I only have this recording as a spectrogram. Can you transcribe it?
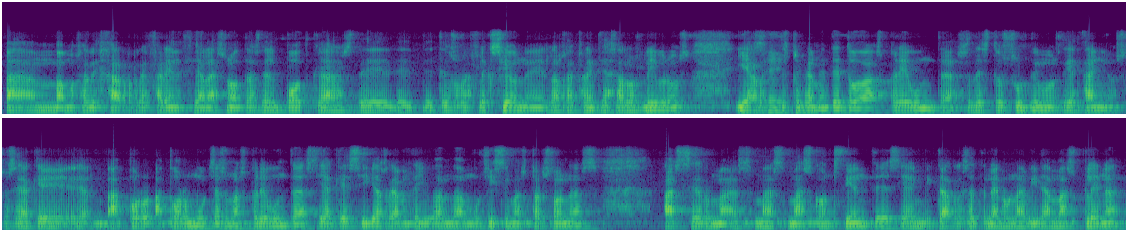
vamos a dejar referencia en las notas del podcast de, tus reflexiones, las referencias a los libros y agradecer especialmente todas las preguntas de estos últimos 10 años. O sea que a por, muchas más preguntas y a que sigas realmente ayudando a muchísimas personas a ser más, más, más conscientes y a invitarles a tener una vida más plena,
